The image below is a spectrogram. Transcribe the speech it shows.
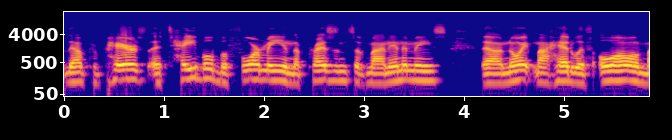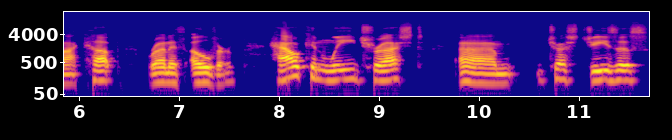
thou prepares a table before me in the presence of mine enemies. Thou anoint my head with oil and my cup runneth over. How can we trust um, trust Jesus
